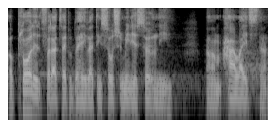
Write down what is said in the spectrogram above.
applauded for that type of behavior. I think social media certainly um, highlights that.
